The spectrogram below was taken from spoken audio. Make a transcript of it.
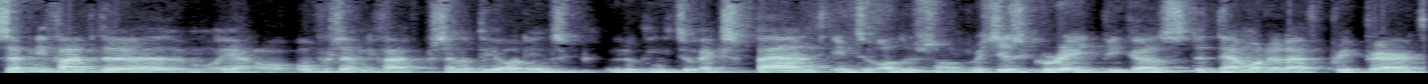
75 the yeah over 75% of the audience looking to expand into other zones, which is great because the demo that I've prepared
